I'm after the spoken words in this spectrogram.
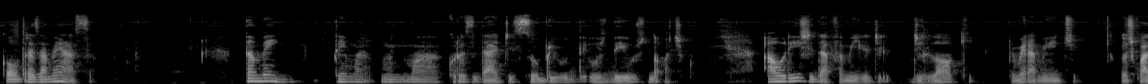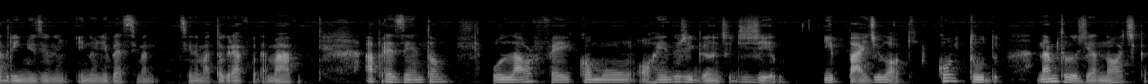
contra as ameaças. Também tem uma, uma curiosidade sobre o, os deuses nórdicos. A origem da família de, de Loki, primeiramente, nos quadrinhos e no, e no universo cinematográfico da Marvel, apresentam o Laufey como um horrendo gigante de gelo e pai de Loki. Contudo, na mitologia nórdica,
